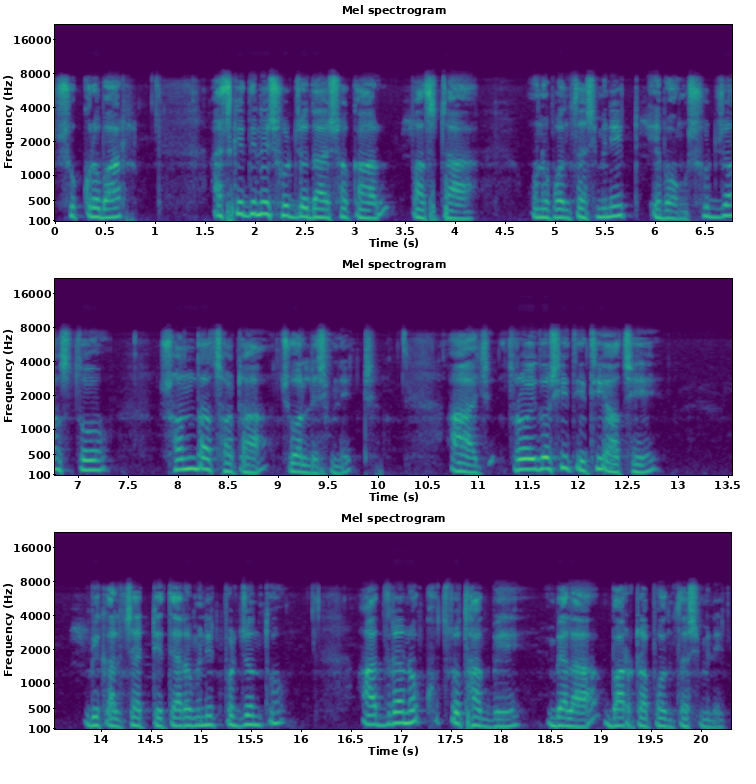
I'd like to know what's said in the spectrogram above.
শুক্রবার। আজকের দিনে সূর্যোদয় সকাল পাঁচটা উনপঞ্চাশ মিনিট এবং সূর্যাস্ত সন্ধ্যা ছটা চুয়াল্লিশ মিনিট। আজ ত্রয়োদশী তিথি আছে বিকাল চারটে তেরো মিনিট পর্যন্ত। আদ্রা নক্ষত্র থাকবে বেলা বারোটা পঞ্চাশ মিনিট।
